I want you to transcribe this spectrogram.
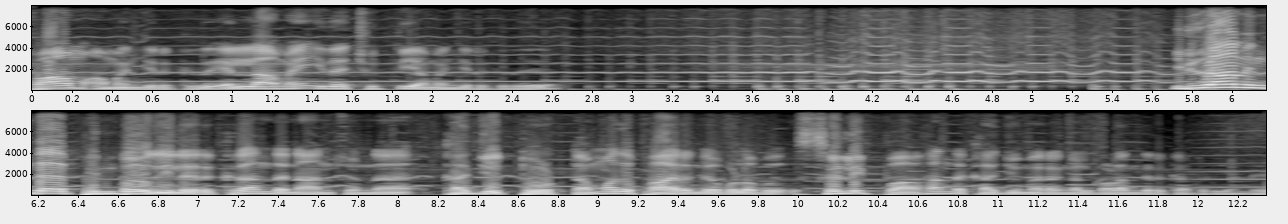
ஃபார்ம் அமைஞ்சிருக்குது. எல்லாமே இதை சுற்றி அமைஞ்சிருக்குது. இதுதான் இந்த பின்பகுதியில் இருக்கிற அந்த நான் சொன்ன கஜு தோட்டம். அது பாருங்க இவ்வளவு செழிப்பாக அந்த கஜு மரங்கள் வளர்ந்திருக்கு அப்படின்னு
